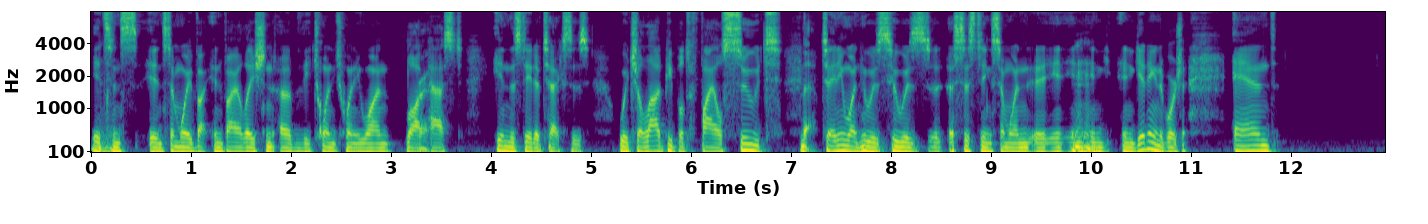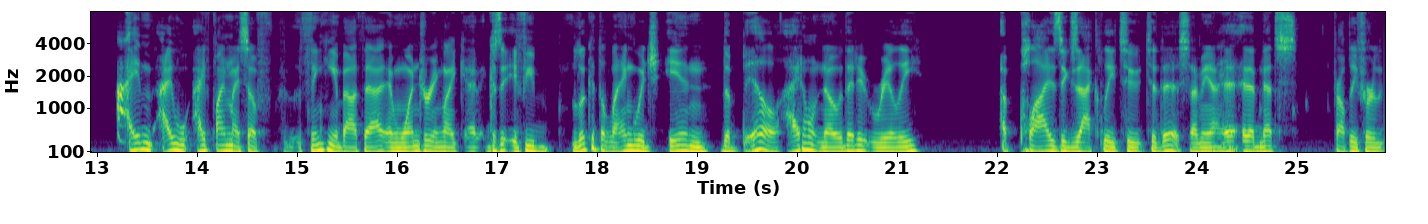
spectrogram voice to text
it's in s- in some way vi- in violation of the 2021 law passed in the state of Texas, which allowed people to file suit No. to anyone who was who was assisting someone in in, in, in getting an abortion, and I'm, I, I find myself thinking about that and wondering, like, uh, because if you look at the language in the bill, I don't know that it really applies exactly to to this. I mean, I, and that's probably for.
